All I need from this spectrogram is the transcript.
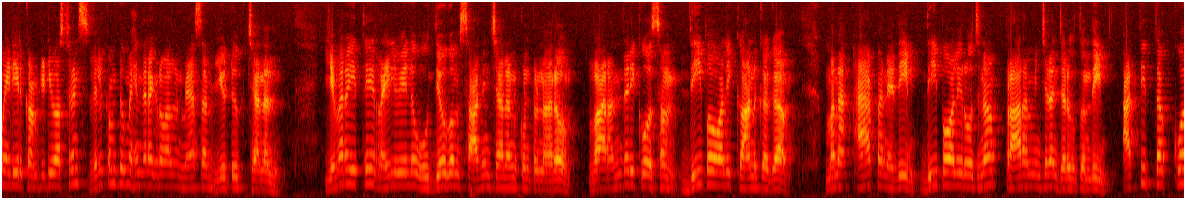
my dear competitive friends welcome to Mahendra Agarwal maths of YouTube channel ఎవరైతే రైల్వేలో ఉద్యోగం సాధించాలనుకుంటున్నారో వారందరి కోసం దీపావళి కానుకగా మన యాప్ అనేది దీపావళి రోజున ప్రారంభించడం జరుగుతుంది. అతి తక్కువ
